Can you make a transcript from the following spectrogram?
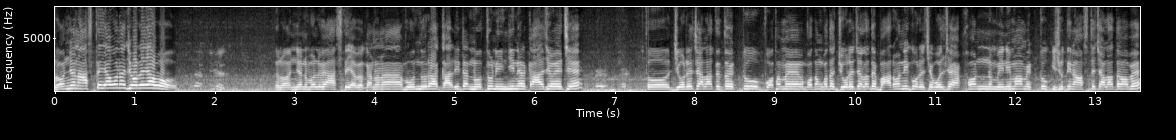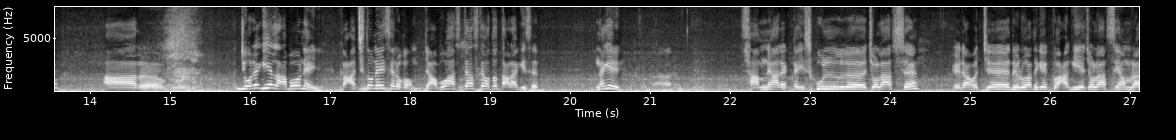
রঞ্জন আসতে যাব না, জোরে যাব? রঞ্জন বলবে আসতে যাবে, কেননা বন্ধুরা, গাড়িটা নতুন ইঞ্জিনের কাজ হয়েছে। তো জোরে চালাতে তো একটু প্রথমে, প্রথম কথা জোরে চালাতে বারণই করেছে, বলছে এখন মিনিমাম একটু কিছুদিন আসতে চালাতে হবে। আর জোরে গিয়ে লাভও নেই, কাজ তো নেই সেরকম। যাব আস্তে আস্তে, অত তাড়া কিসের? নাকি? সামনে আরেকটা স্কুল চলে আসছে। এটা হচ্ছে ধেড়ুয়া থেকে একটু আগিয়ে চলে আসছি আমরা,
